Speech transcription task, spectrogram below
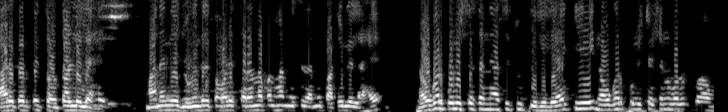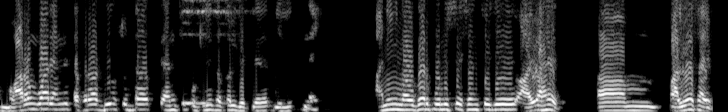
कार्यकर्ते चौताळलेले आहेत. माननीय जोगेंद्र कवाडे सरांना पण हा मेसेज आम्ही पाठवलेला आहे. नवघर पोलीस स्टेशनने अशी चूक केलेली आहे की नवघर पोलीस स्टेशनवर वारंवार यांनी तक्रार देऊन सुद्धा त्यांची कुठली दखल घेतली गेली नाही. आणि नवघर पोलीस स्टेशनचे जे आयो आहेत अं, पालवे साहेब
